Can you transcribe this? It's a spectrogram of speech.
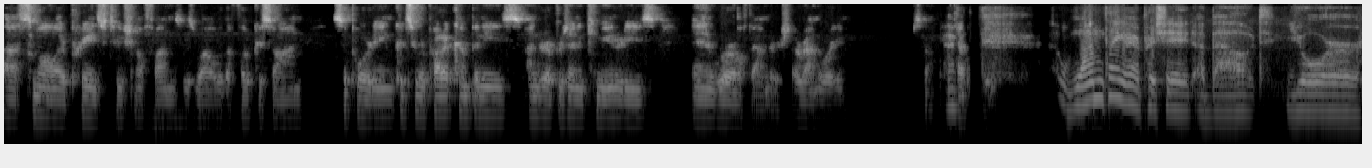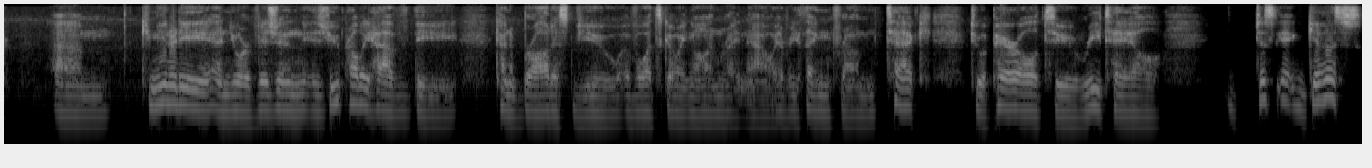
uh, smaller pre-institutional funds as well, with a focus on supporting consumer product companies, underrepresented communities, and rural founders around Oregon. So, okay. one thing I appreciate about your um, community and your vision is you probably have the kind of broadest view of what's going on right now everything from tech to apparel to retail just eh, give us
